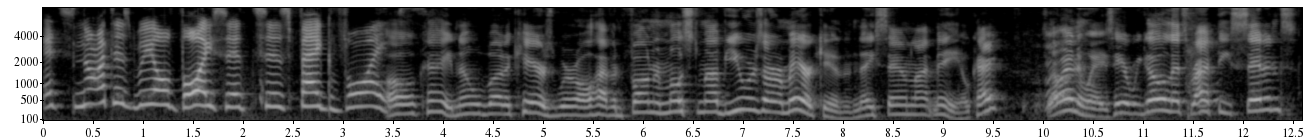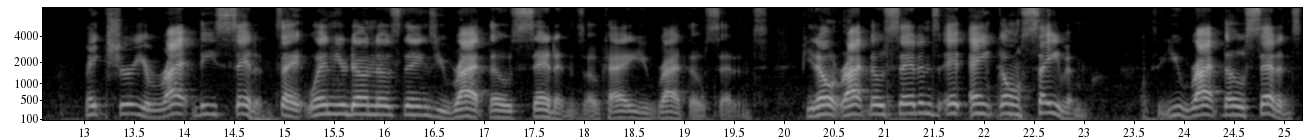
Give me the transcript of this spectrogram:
It's not his real voice, it's his fake voice. Okay, nobody cares. We're all having fun, and most of my viewers are American, and they sound like me, okay? So anyways, here we go. Let's write these settings. Make sure you write these settings. Say, when you're done those things, you write those settings, okay? You write those settings. If you don't write those settings, it ain't gonna save them. So you write those settings.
